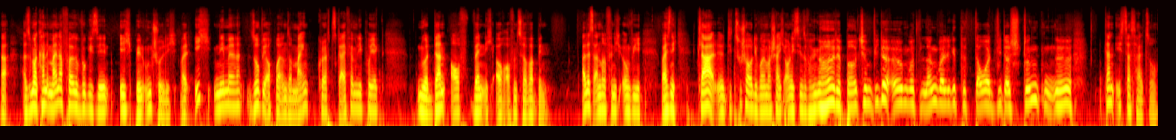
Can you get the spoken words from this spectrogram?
Ja, also man kann in meiner Folge wirklich sehen, ich bin unschuldig. Weil ich nehme, so wie auch bei unserem Minecraft Sky Family Projekt, nur dann auf, wenn ich auch auf dem Server bin. Alles andere finde ich irgendwie, weiß nicht. Klar, äh, die Zuschauer, die wollen wahrscheinlich auch nicht sehen, so von ah, der baut schon wieder irgendwas Langweiliges, das dauert wieder Stunden. Äh. Dann ist das halt so.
